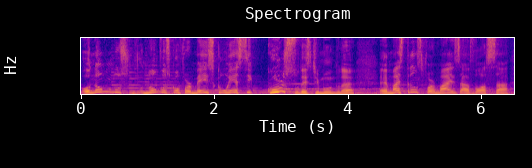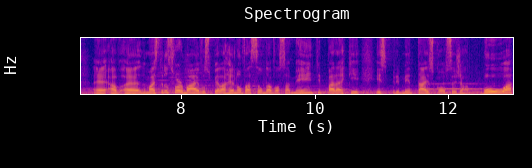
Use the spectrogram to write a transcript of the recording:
ou não, nos, não vos conformeis com esse curso deste mundo, né? É, mas transformais a vossa, é, é, mas transformai-vos pela renovação da vossa mente, para que experimentais qual seja a boa,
